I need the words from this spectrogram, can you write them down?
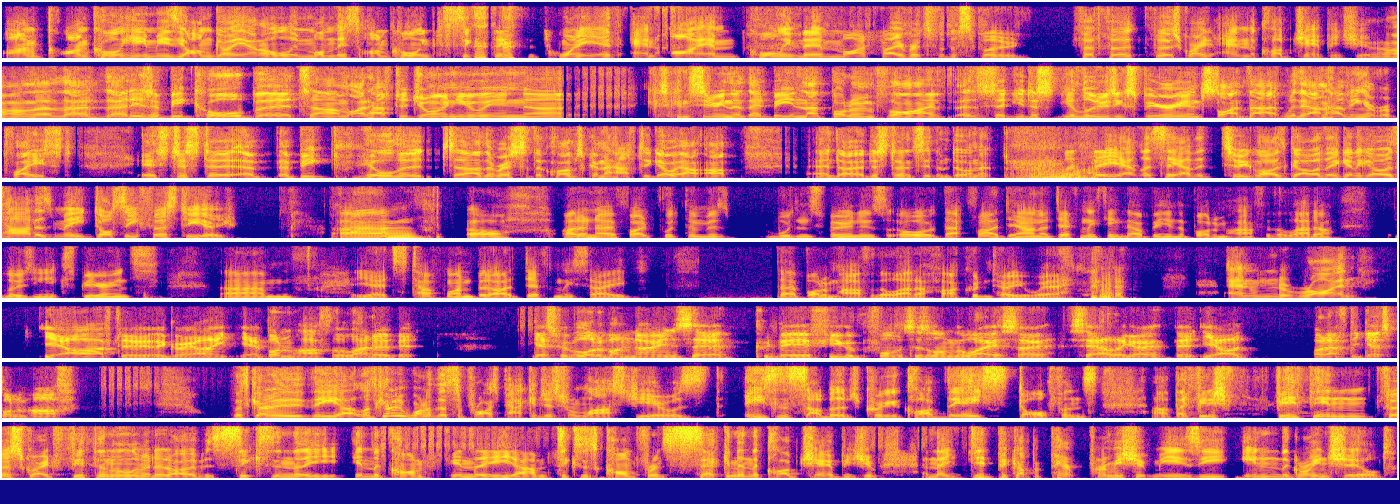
I'm I'm calling him easy. I'm going out on a limb on this. I'm calling 16th to 20th, and I am calling them my favourites for the spoon for first grade and the club championship. Oh, that that, that is a big call, but um, I'd have to join you in. Uh, considering that they'd be in that bottom five, as I said, you just you lose experience like that without having it replaced. It's just a, a, a big hill that uh, the rest of the club's going to have to go out up and uh, I just don't see them doing it. Let's see. How, let's see how the two guys go. Are they going to go as hard as me, Dossie? First to you. Um. Oh, I don't know if I'd put them as wooden spooners or that far down. I definitely think they'll be in the bottom half of the ladder, losing experience. Um, yeah, it's a tough one, but I'd definitely say that bottom half of the ladder. I couldn't tell you where. and Ryan. Yeah, I'll have to agree. I think yeah, bottom half of the ladder, but guess with a lot of unknowns, there could be a few good performances along the way. So see how they go. But yeah, I'd, I'd have to guess bottom half. Let's go to the uh, let's go to one of the surprise packages from last year. It was Eastern Suburbs Cricket Club, the East Dolphins. Uh, they finished fifth in first grade, fifth in the limited overs, sixth in the in the con in the um, Sixers conference, second in the club championship, and they did pick up a premiership Mearsy in the Green Shield.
